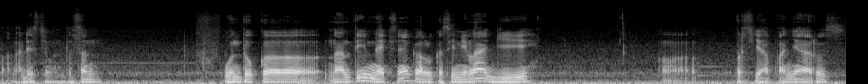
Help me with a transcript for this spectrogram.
Pak Kades cuma pesan untuk ke nanti nextnya kalau ke sini lagi uh, persiapannya harus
